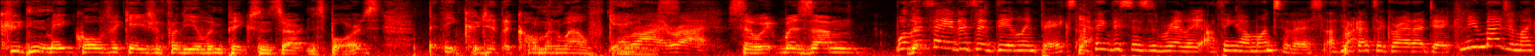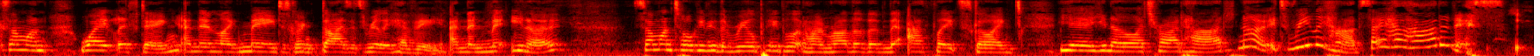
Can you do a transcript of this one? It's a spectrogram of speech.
couldn't make qualification for the Olympics in certain sports, but they could at the Commonwealth Games. Right, right. So it was. Um, Well, let's say it's at the Olympics. Yeah. I think this is really. I think I'm onto this. I think Right. that's a great idea. Can you imagine like someone weightlifting and then like me just going, guys, it's really heavy, and then me, you know. Someone talking to the real people at home rather than the athletes going, Yeah, you know, I tried hard. No, it's really hard. Say how hard it is.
